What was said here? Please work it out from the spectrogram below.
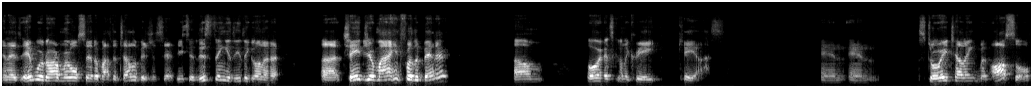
And as Edward R. Murrow said about the television set, he said, this thing is either going to uh, change your mind for the better um, or it's going to create chaos. And, and storytelling, but also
